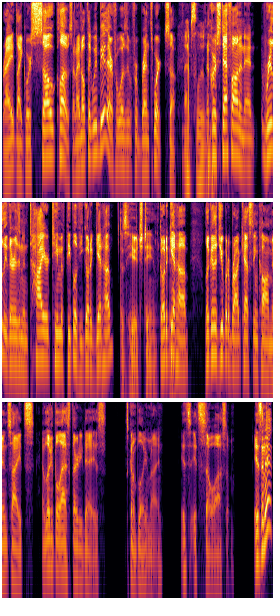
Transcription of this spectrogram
right? Like we're so close. And I don't think we'd be there if it wasn't for Brent's work. So, Absolutely. of course, Stefan, and, and really, there is an entire team of people. If you go to GitHub, There's a huge team. go to Yeah. GitHub, look at the Jupiter Broadcasting Com insights, and look at the last 30 days. It's going to blow your mind. It's, it's so awesome, isn't it?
